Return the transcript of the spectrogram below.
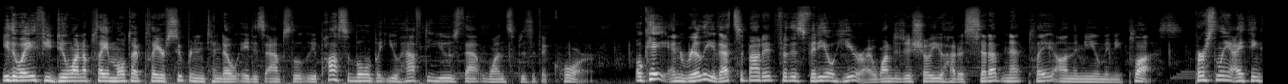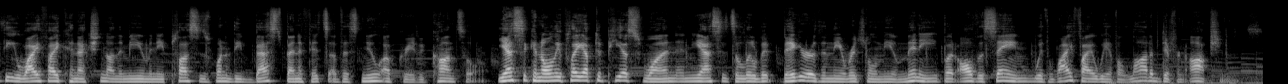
Either way, if you do want to play multiplayer Super Nintendo, it is absolutely possible, but you have to use that one specific core. Okay, and really that's about it for this video here. I wanted to show you how to set up NetPlay on the Miyoo Mini Plus. Personally, I think the Wi-Fi connection on the Miyoo Mini Plus is one of the best benefits of this new upgraded console. Yes, it can only play up to PS1, and yes, it's a little bit bigger than the original Miyoo Mini, but all the same, with Wi-Fi we have a lot of different options.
